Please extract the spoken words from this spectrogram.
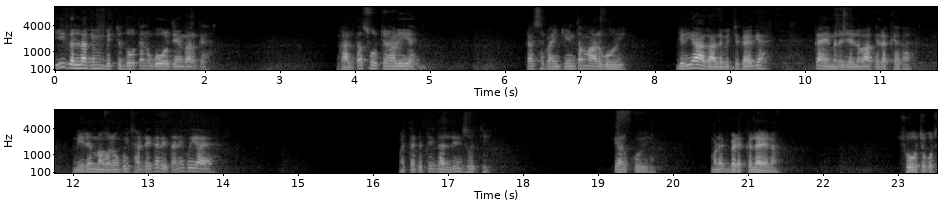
ਇਹ ਗੱਲਾਂ ਕਿਵੇਂ ਵਿੱਚ ਦੋ ਤਿੰਨ ਗੋਲਤੀਆਂ ਕਰ ਗਿਆ ਗੱਲ ਤਾਂ ਸੋਚਣ ਵਾਲੀ ਹੈ। ਕਹ ਸਰਪੰਚੀ ਨੇ ਤਾਂ ਮਾਰ ਗੋਲੀ। ਜਿਹੜੀ ਆ ਗੱਲ ਵਿੱਚ ਕਹਿ ਗਿਆ ਕੈਮਰੇ ਜੇ ਲਵਾ ਕੇ ਰੱਖਿਆ ਕਰ। ਮੇਰੇ ਮਗਰੋਂ ਕੋਈ ਸਾਡੇ ਘਰੇ ਤਾਂ ਨਹੀਂ ਕੋਈ ਆਇਆ? ਮੈਂ ਤਾਂ ਕਿਤੇ ਗੱਲ ਹੀ ਨਹੀਂ ਸੋਚੀ। ਚੱਲ ਕੋਈ ਨਹੀਂ ਮੜਾ ਬਿੜਕ ਲੈ ਨਾ। ਸੋਚ ਕੁਛ।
